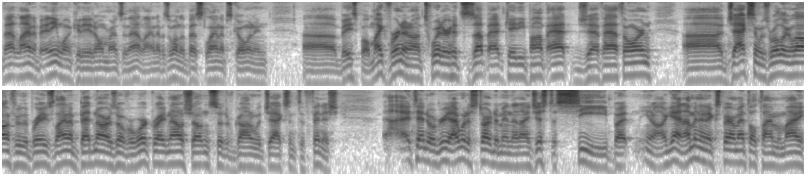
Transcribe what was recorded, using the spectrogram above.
that lineup, anyone could hit home runs in that lineup. It's one of the best lineups going in uh, baseball. Mike Vernon on Twitter hits us up at KD Pomp at Jeff Hathhorn. Uh, Jackson was rolling along through the Braves lineup. Bednar is overworked right now. Shelton should have gone with Jackson to finish. I tend to agree. I would have started him in the night just to see, but you know, again, I'm in an experimental time of my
